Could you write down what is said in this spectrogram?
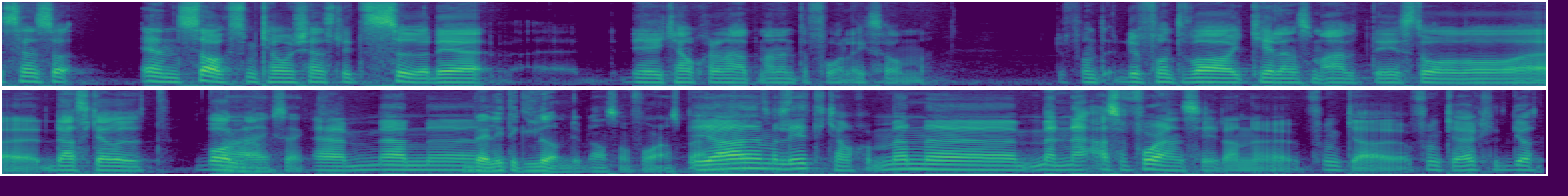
sen så en sak som kanske känns lite sur det är, det är kanske den här att man inte får liksom du får inte, du får inte vara killen som alltid står och äh, daskar ut bollen. Nej, exakt. Äh, men, Du blir lite glömd ibland som forehandspelare. Ja, faktiskt. men lite kanske. Men, men nej, alltså forehandsidan funkar, funkar jäkligt gött.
